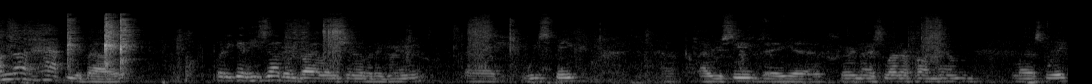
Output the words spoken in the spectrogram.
I'm not happy about it, but again, he's not in violation of an agreement. Uh, We speak. Uh, I received a uh, very nice letter from him last week.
